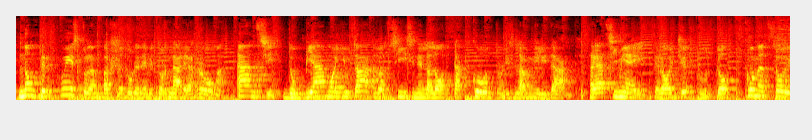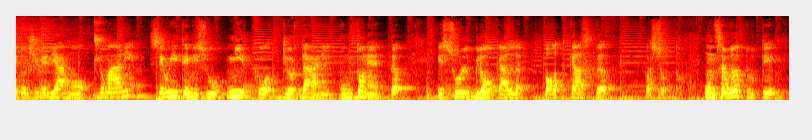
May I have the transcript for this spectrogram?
Non per questo l'ambasciatore deve tornare a Roma, anzi dobbiamo aiutarlo al Sisi nella lotta contro l'Islam militante. Ragazzi miei, per oggi è tutto. Come al solito ci vediamo domani, seguitemi su mircogiordani.net e sul Glocal podcast qua sotto. Un saluto a tutti,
